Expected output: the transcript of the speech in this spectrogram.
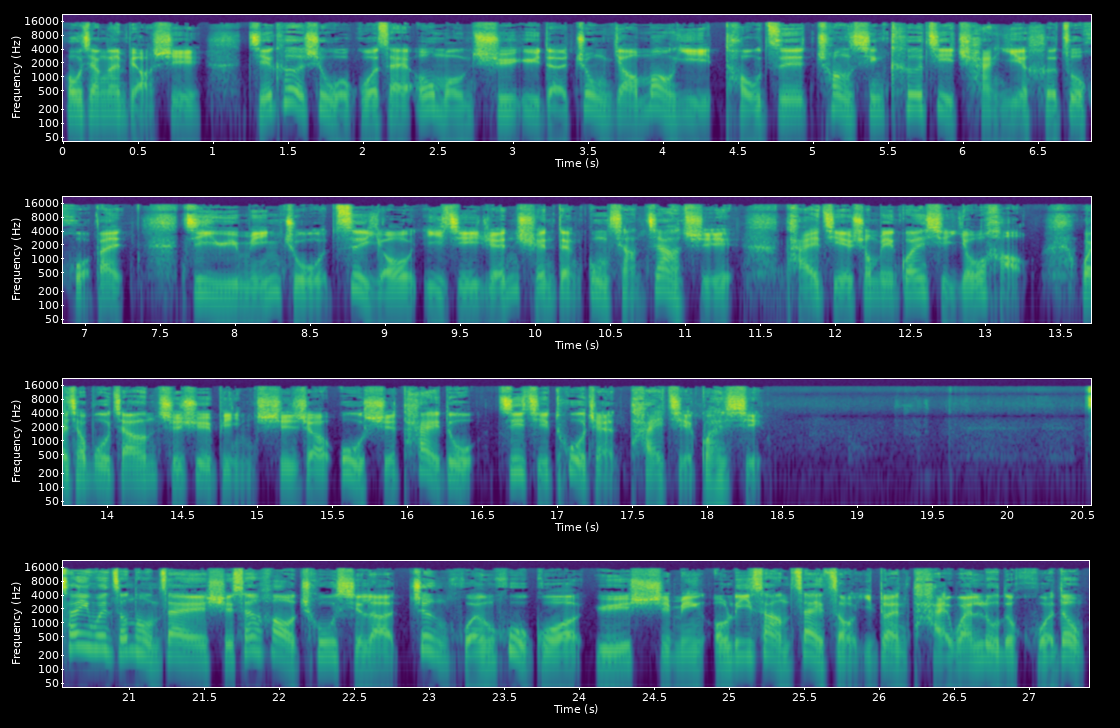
欧江安表示，捷克是我国在欧盟区域的重要贸易、投资、创新科技产业合作伙伴，基于民主、自由以及人权等共享价值，台捷双边关系友好。外交部将持续秉持着务实态度，积极拓展台捷关系。蔡英文总统在十三号出席了“镇魂护国”与使民欧利桑再走一段台湾路的活动，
